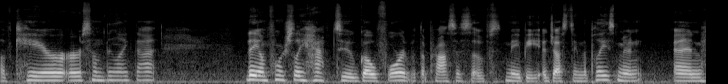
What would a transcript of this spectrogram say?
of care or something like that, they unfortunately have to go forward with the process of maybe adjusting the placement. And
